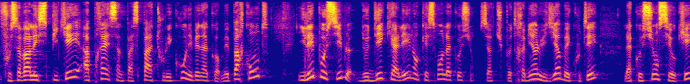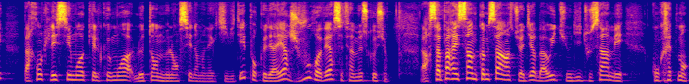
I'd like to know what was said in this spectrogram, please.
faut savoir l'expliquer. Après, ça ne passe pas à tous les coups, on est bien d'accord. Mais par contre, il est possible de décaler l'encaissement de la caution. C'est-à-dire que tu peux très bien lui dire, bah, écoutez, la caution, c'est OK. Par contre, laissez-moi quelques mois le temps de me lancer dans mon activité pour que derrière, je vous reverse cette fameuse caution. Alors, ça paraît simple comme ça. Hein. Tu vas dire, bah oui, tu nous dis tout ça, mais concrètement,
